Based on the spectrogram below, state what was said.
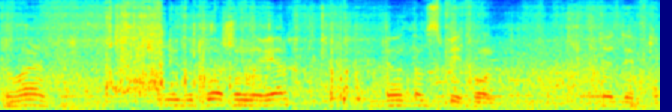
Закрываем. Что-нибудь ложим наверх. И он там спит, вон, в той дырке.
